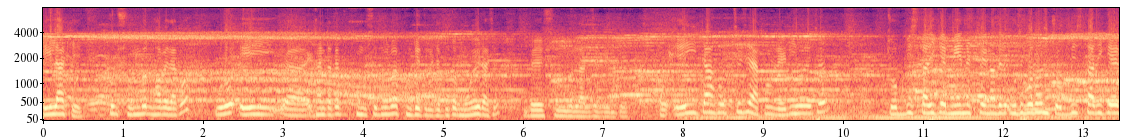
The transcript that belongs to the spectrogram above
লীলাকে খুব সুন্দরভাবে দেখো, পুরো এই এখানটাতে খুব সুন্দরভাবে ফুটিয়ে তুলেছে। দুটো ময়ূর আছে, বেশ সুন্দর লাগছে কিন্তু। তো এইটা হচ্ছে যে এখন রেডি হয়েছে চব্বিশ তারিখে মেন হচ্ছে এনাদের উদ্বোধন। চব্বিশ তারিখের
